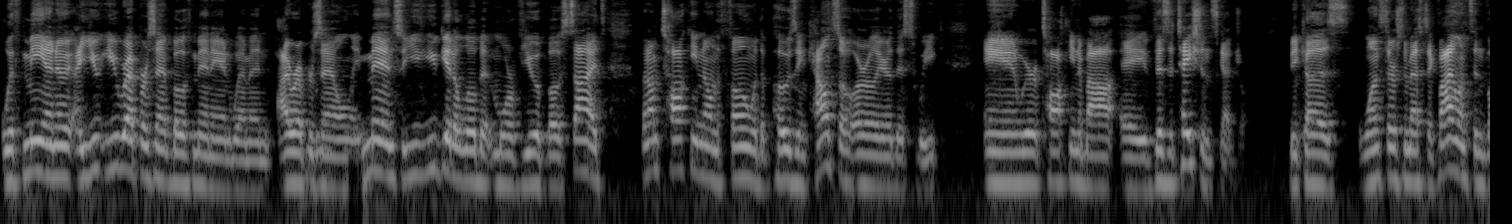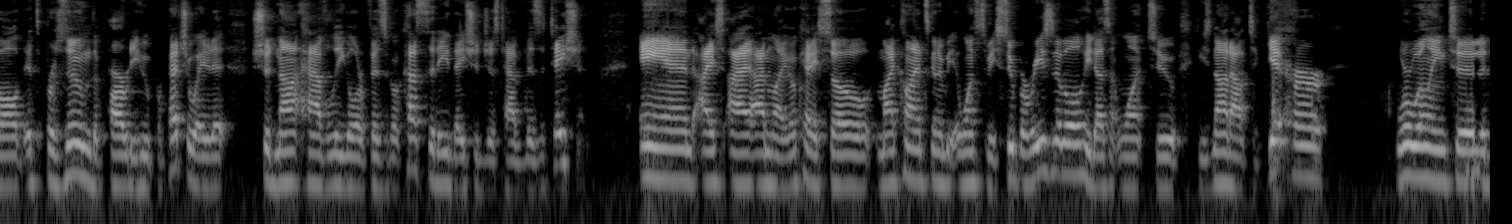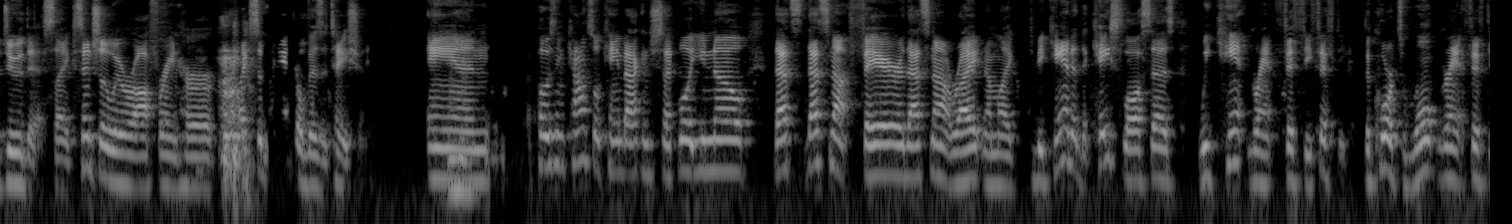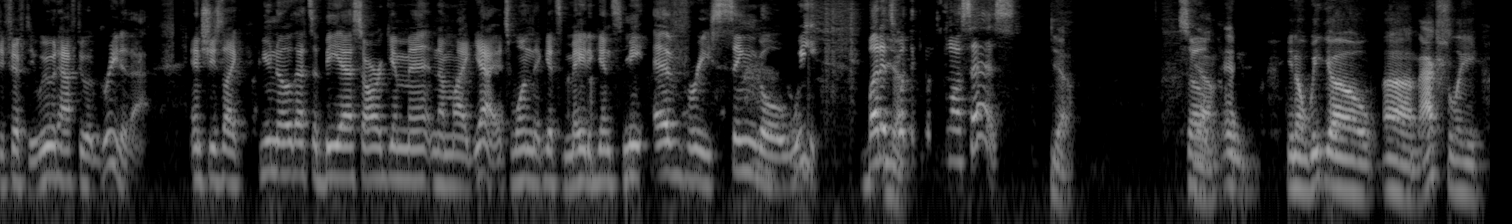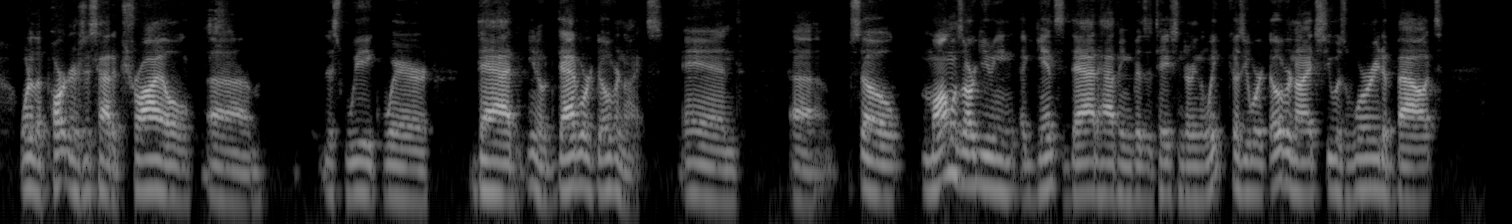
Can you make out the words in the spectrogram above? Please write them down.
with me, I know you you represent both men and women. I represent only men, so you you get a little bit more view of both sides. But I'm talking on the phone with opposing counsel earlier this week, and we were talking about a visitation schedule because once there's domestic violence involved, it's presumed the party who perpetuated it should not have legal or physical custody. They should just have visitation. And I, I am like, okay, so my client's going to be wants to be super reasonable. He doesn't want to. He's not out to get her. We're willing to do this. Like essentially, we were offering her like substantial visitation, and mm-hmm opposing counsel came back and she's like, "Well, you know, that's that's not fair. That's not right." And I'm like, "To be candid, the case law says we can't grant 50-50. The courts won't grant 50-50. We would have to agree to that." And she's like, "You know, that's a BS argument." And I'm like, "Yeah, it's one that gets made against me every single week, but it's yeah. what the case law says." Yeah. So, yeah. and you know, we go um, actually one of the partners just had a trial um, this week where dad, you know, dad worked overnights. And uh, so mom was arguing against dad having visitation during the week because he worked overnight. She was worried about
